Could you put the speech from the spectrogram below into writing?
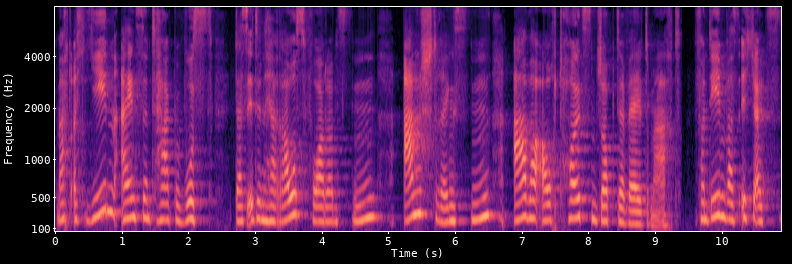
macht euch jeden einzelnen Tag bewusst, dass ihr den herausforderndsten, anstrengendsten, aber auch tollsten Job der Welt macht. Von dem, was ich als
